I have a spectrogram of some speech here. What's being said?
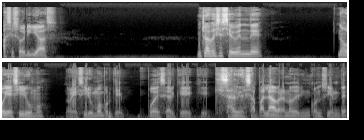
asesorías. Muchas veces se vende, no voy a decir humo, no voy a decir humo porque puede ser que, que salga esa palabra ¿no? del inconsciente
